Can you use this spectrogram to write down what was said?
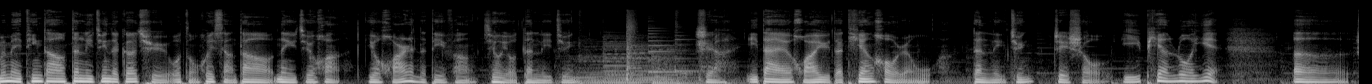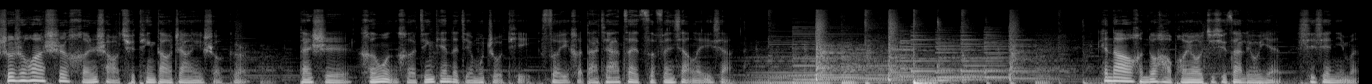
每每听到邓丽君的歌曲，我总会想到那一句话：有华人的地方就有邓丽君。是啊，一代华语的天后人物，邓丽君这首《一片落叶》，呃，说实话是很少去听到这样一首歌，但是很吻合今天的节目主题，所以和大家再次分享了一下。看到很多好朋友继续在留言，谢谢你们。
